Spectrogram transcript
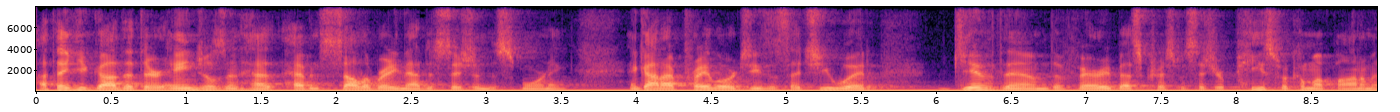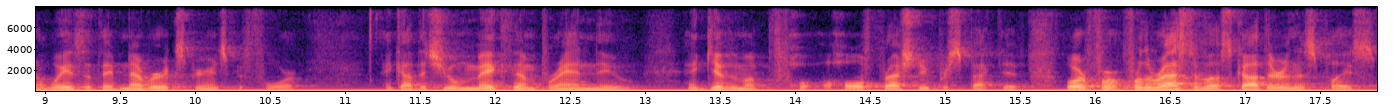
I thank you, God, that they're angels in heaven celebrating that decision this morning. And God, I pray, Lord Jesus, that you would give them the very best Christmas, that your peace would come upon them in ways that they've never experienced before. And God, that you'll make them brand new and give them a, a whole fresh new perspective. Lord, for, for the rest of us, God, that are in this place,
